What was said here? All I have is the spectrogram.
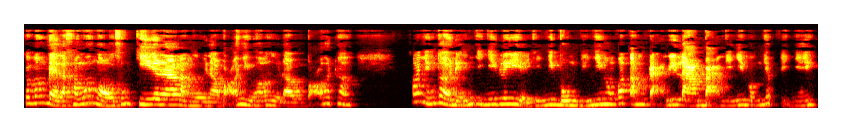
Cái vấn đề là không có ngồi xuống chia ra là người nào bỏ nhiều hơn, người nào bỏ hết hơn. Có những thời điểm chị nhi ly vậy chị nhi buồn, chị nhi không có tâm trạng đi làm, bạn chị nhi vẫn giúp chị nhi.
